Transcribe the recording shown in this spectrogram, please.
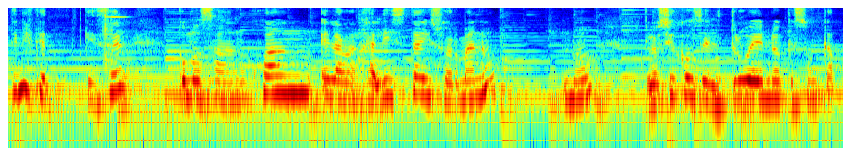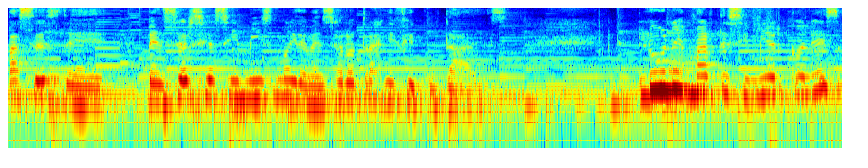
tienes que, ser como San Juan el Evangelista y su hermano, ¿no? Los hijos del trueno que son capaces de vencerse a sí mismo y de vencer otras dificultades. Lunes, martes y miércoles,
